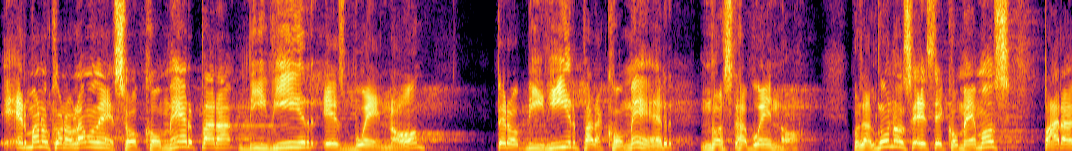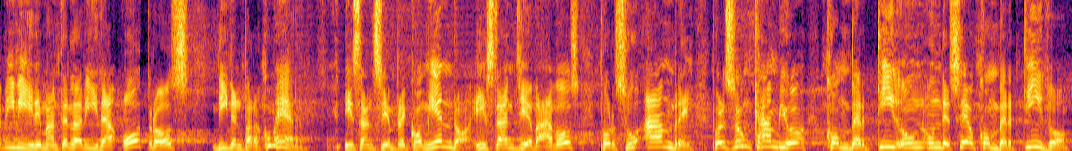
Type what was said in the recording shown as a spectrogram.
Eh, hermanos, cuando hablamos de eso, comer para vivir es bueno, pero vivir para comer no está bueno. Pues algunos este, comemos para vivir y mantener la vida, otros viven para comer y están siempre comiendo y están llevados por su hambre. Por eso un cambio convertido, un, deseo convertido,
